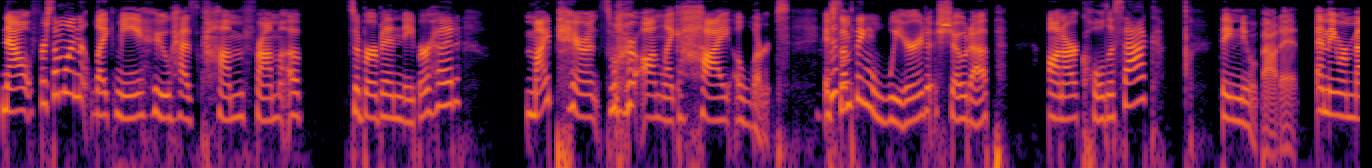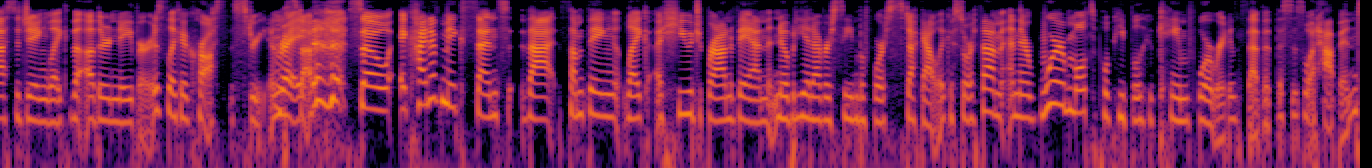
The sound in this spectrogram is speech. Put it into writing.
Now, for someone like me who has come from a suburban neighborhood, my parents were on like high alert. If something weird showed up on our cul-de-sac, they knew about it. And they were messaging like the other neighbors like across the street and Right. stuff. So it kind of makes sense that something like a huge brown van that nobody had ever seen before stuck out like a sore thumb. And there were multiple people who came forward and said that this is what happened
